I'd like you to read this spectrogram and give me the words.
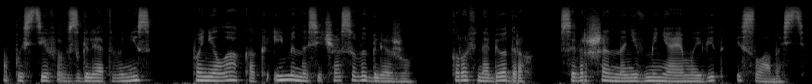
Опустив взгляд вниз, поняла, как именно сейчас выгляжу. Кровь на бедрах, совершенно невменяемый вид и слабость.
